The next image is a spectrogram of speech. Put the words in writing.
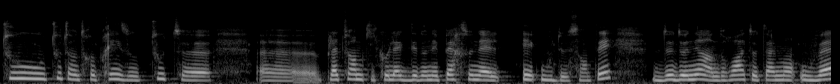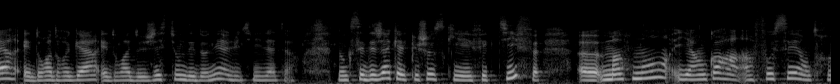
toute entreprise ou toute euh, plateforme qui collecte des données personnelles et ou de santé, de donner un droit totalement ouvert et droit de regard et droit de gestion des données à l'utilisateur. Donc c'est déjà quelque chose qui est effectif. maintenant, il y a encore un fossé entre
